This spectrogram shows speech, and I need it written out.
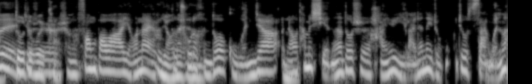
对，都都会看什么方苞啊、姚鼐啊，都出了很多古文家。然后他们写的呢都是韩愈以来的那种就散文了，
